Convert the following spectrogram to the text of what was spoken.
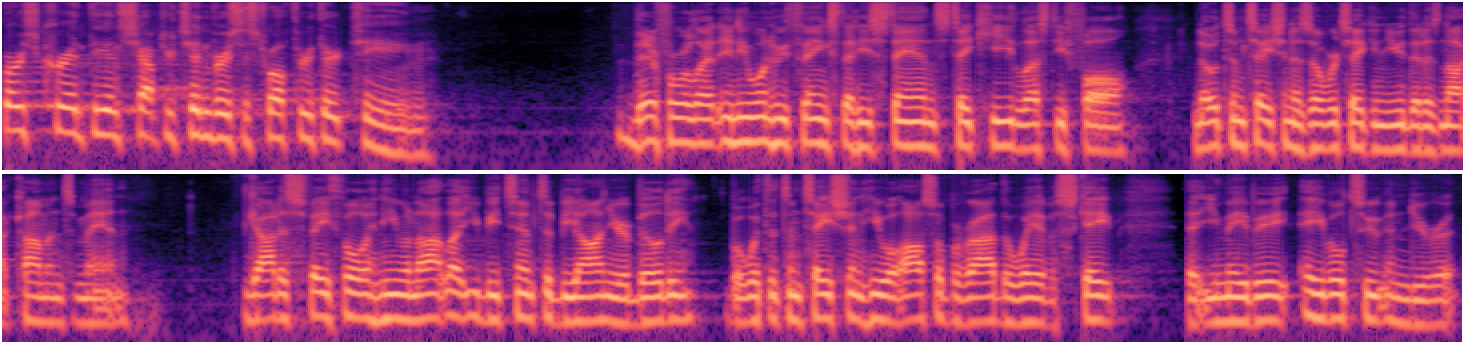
1 Corinthians chapter 10, verses 12 through 13. Therefore, let anyone who thinks that he stands take heed lest he fall. No temptation has overtaken you that is not common to man. God is faithful, and he will not let you be tempted beyond your ability, but with the temptation, he will also provide the way of escape that you may be able to endure it.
